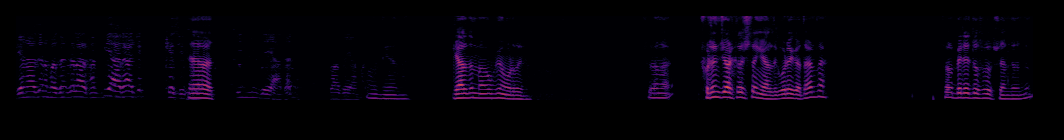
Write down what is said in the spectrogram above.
Cenaze namazını kılarken bir ara acık kesildi. Evet. İncince yağdı hani. Fazla yağmadı. Oldu yani. Geldim ben o gün oradaydım. Sonra fırıncı arkadaştan geldik oraya kadar da. Sonra belediye otobüsünden döndüm.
